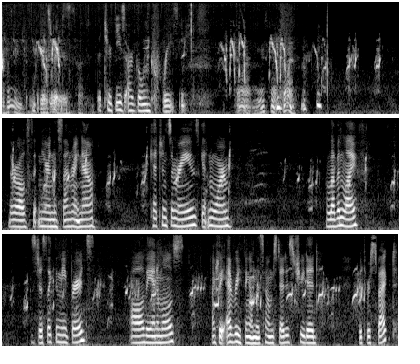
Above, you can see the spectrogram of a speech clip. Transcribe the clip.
Mm-hmm. The turkeys are going crazy. They're all sitting here in the sun right now, catching some rays, getting warm, loving life. It's just like the meat birds. All the animals, actually everything on this homestead is treated with respect,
